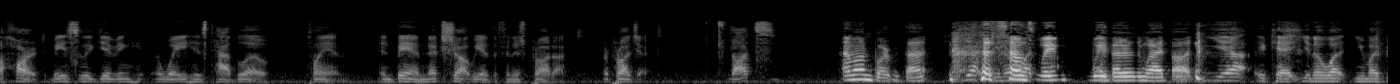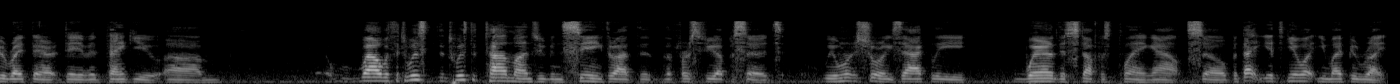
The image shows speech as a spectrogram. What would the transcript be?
a heart, basically giving away his tableau plan. And bam, next shot we have the finished product or project. Thoughts? I'm on board with that. Yeah, that sounds what? way way I- better than what I thought. Yeah, okay. You know what? You might be right there, David. Thank you. Um, well, with the twist, the twisted timelines we've been seeing throughout the, the first few episodes, we weren't sure exactly where this stuff was playing out. So, but that you know what? You might be right.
